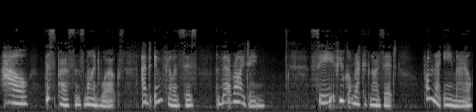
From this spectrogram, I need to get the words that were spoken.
how this person's mind works and influences their riding. See if you can recognize it from their email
